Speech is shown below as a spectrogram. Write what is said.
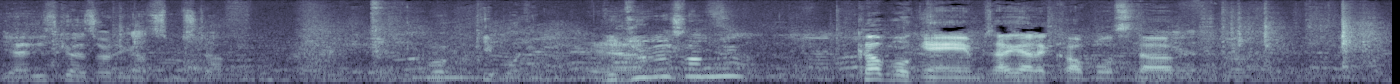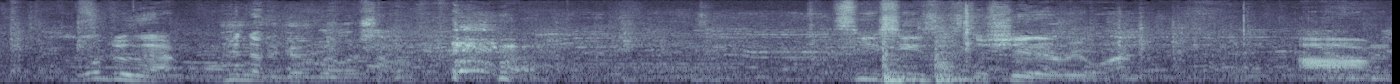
Yeah, these guys already got some stuff. Well, keep looking. Did you get something? Couple games. I got a couple stuff. We'll do that. Hitting up a Goodwill or something. Cicis is the shit, everyone. Um,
